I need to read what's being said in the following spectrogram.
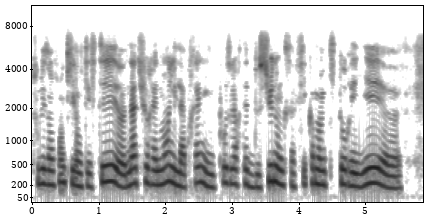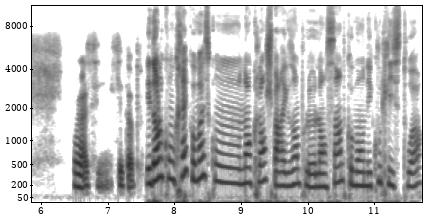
tous les enfants qui l'ont testé, euh, naturellement, ils l'apprennent, ils posent leur tête dessus. Donc ça fait comme un petit oreiller. Euh, voilà, c'est top. Et dans le concret, comment est-ce qu'on enclenche par exemple l'enceinte? Comment on écoute l'histoire?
